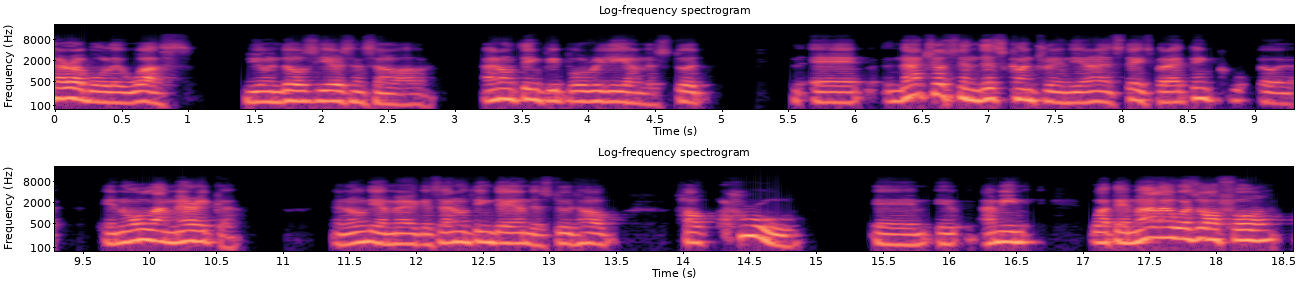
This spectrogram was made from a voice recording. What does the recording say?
terrible it was during those years in Salvador. I don't think people really understood, uh, not just in this country, in the United States, but I think uh, in all America, in all the Americas, I don't think they understood how how cruel. Um, it, I mean, Guatemala was awful,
